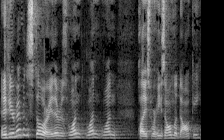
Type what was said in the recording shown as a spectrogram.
And if you remember the story, there was one, one, one place where he's on the donkey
